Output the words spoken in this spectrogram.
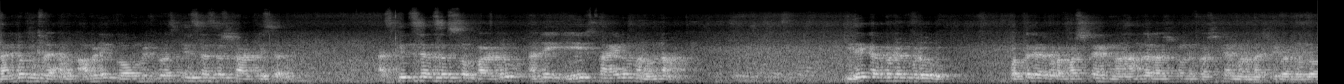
దానికోసం ఆల్రెడీ గవర్నమెంట్ కూడా స్కిల్ సెన్సర్ స్టార్ట్ చేశారు. ఆ స్కిల్ సెన్సర్స్తో పాటు అంటే ఏ స్థాయిలో మనం ఉన్నాం? ఇదే కాకుండా ఇప్పుడు కొత్తగా కూడా ఫస్ట్ టైం మన ఆంధ్ర రాష్ట్రంలో ఫస్ట్ టైం మన నర్సీపట్నంలో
